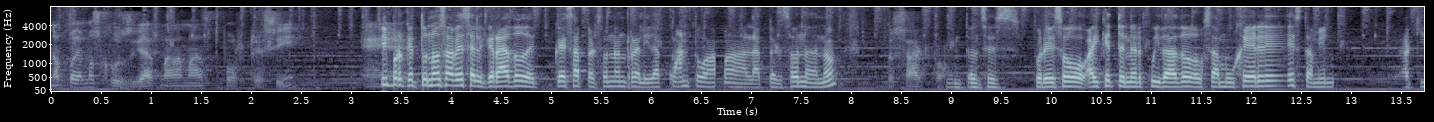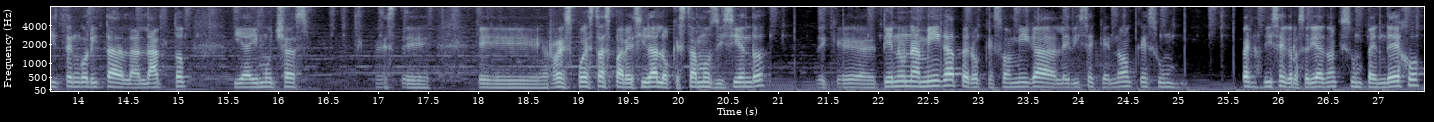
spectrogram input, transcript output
no podemos juzgar nada más porque sí. sí, porque tú no sabes el grado de que esa persona en realidad cuánto ama a la persona, ¿no? Exacto. Entonces, por eso hay que tener cuidado, o sea, mujeres también. Aquí tengo ahorita la laptop y hay muchas este, eh, respuestas parecidas a lo que estamos diciendo, de que tiene una amiga, pero que su amiga le dice que no, que es un, bueno, dice groserías, ¿no? Que es un pendejo.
